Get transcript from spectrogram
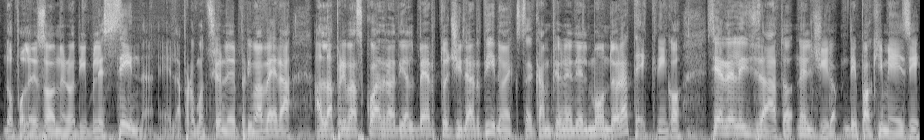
dopo l'esonero di Blessin e la promozione del Primavera alla prima squadra di Alberto Gilardino, ex campione del mondo era tecnico, si è realizzato nel giro di pochi mesi.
